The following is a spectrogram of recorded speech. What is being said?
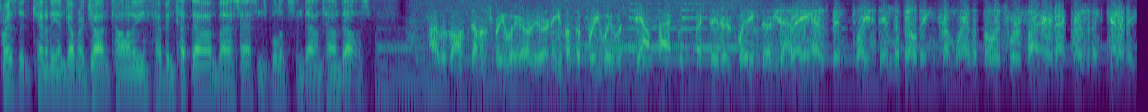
President Kennedy and Governor John Connally have been cut down by assassins' bullets in downtown Dallas. I was on Stemmons Freeway earlier, and even the freeway was jam-packed with spectators waiting their chance. Ray has been placed in the building from where the bullets were fired at President Kennedy.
